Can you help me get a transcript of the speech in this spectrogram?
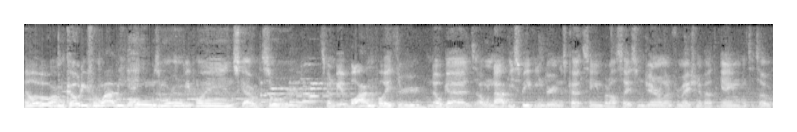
Hello, I'm Cody from YB Games, and we're gonna be playing Skyward Sword. It's gonna be a blind playthrough, no guides. I will not be speaking during this cutscene, but I'll say some general information about the game once it's over.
